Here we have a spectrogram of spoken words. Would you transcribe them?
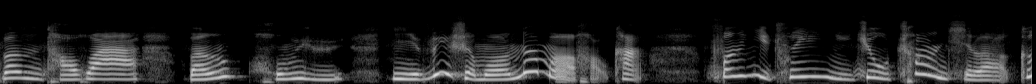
问桃花，闻红雨，你为什么那么好看？风一吹，你就唱起了歌；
